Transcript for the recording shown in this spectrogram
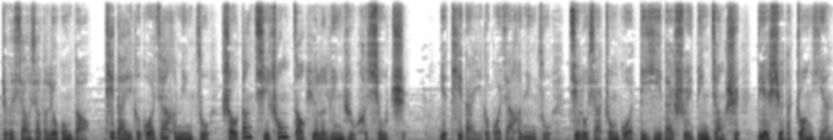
这个小小的刘公岛，替代一个国家和民族首当其冲遭遇了凌辱和羞耻。也替代一个国家和民族记录下中国第一代水兵将士喋血的庄严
